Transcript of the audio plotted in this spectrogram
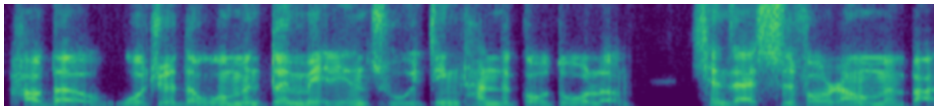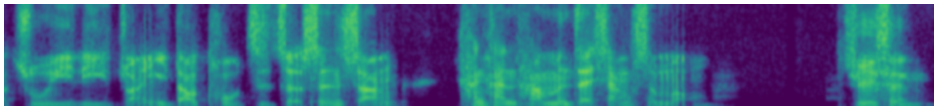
好的，我觉得我们对美联储已经谈得够多了。现在是否让我们把注意力转移到投资者身上，看看他们在想什么？Jason，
